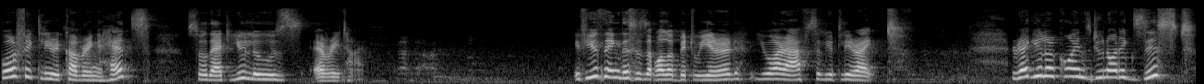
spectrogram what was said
perfectly recovering heads so that you lose every time. If you think this is all a bit weird, you are absolutely right. Regular coins do not exist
